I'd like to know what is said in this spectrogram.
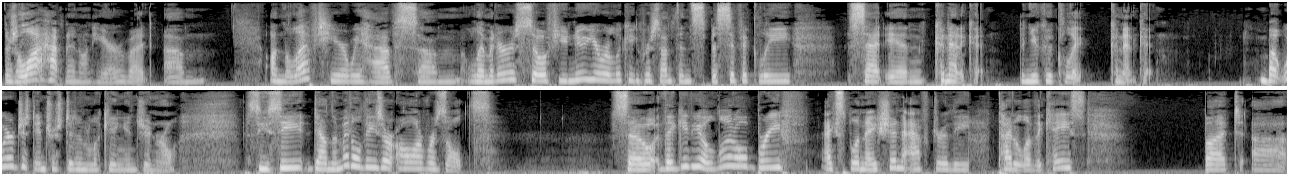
there's a lot happening on here, but um, on the left here we have some limiters. So if you knew you were looking for something specifically set in Connecticut, then you could click Connecticut. But we're just interested in looking in general. So you see down the middle, these are all our results. So they give you a little brief explanation after the title of the case, but uh,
